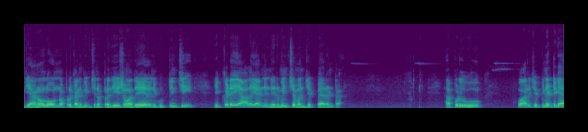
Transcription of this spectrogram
ధ్యానంలో ఉన్నప్పుడు కనిపించిన ప్రదేశం అదే అని గుర్తించి ఇక్కడే ఆలయాన్ని నిర్మించమని చెప్పారంట. అప్పుడు వారు చెప్పినట్టుగా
